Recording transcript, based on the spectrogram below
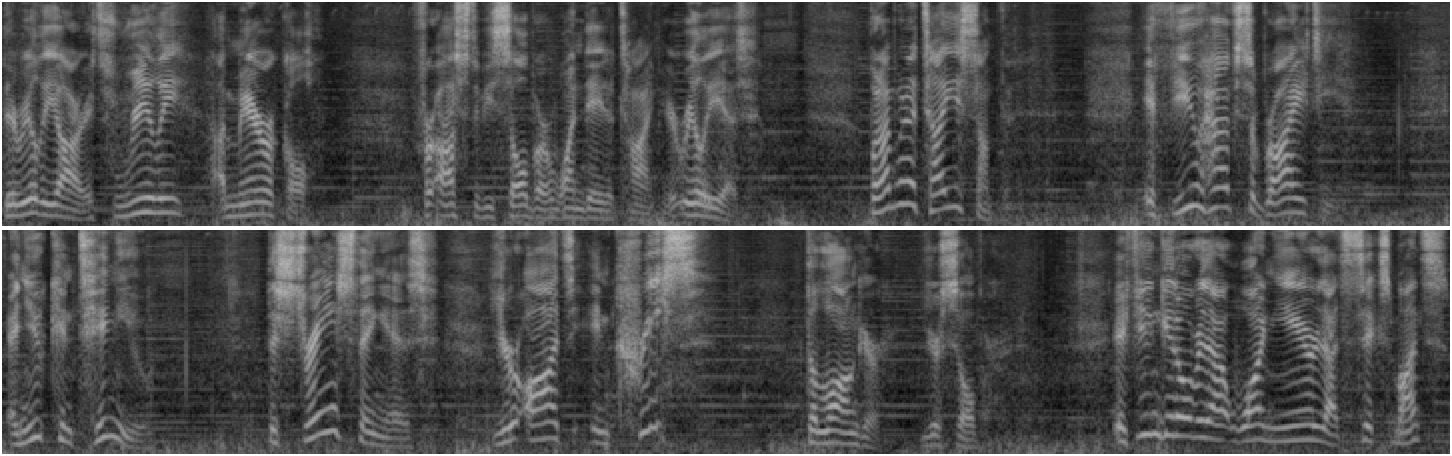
They really are. It's really a miracle for us to be sober one day at a time. It really is. But I'm going to tell you something. If you have sobriety and you continue, the strange thing is your odds increase the longer you're sober. If you can get over that one year, that six months,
